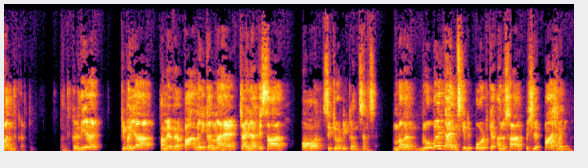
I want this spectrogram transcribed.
बंद कर दो। बंद कर दिया कि भैया, हमें व्यापार नहीं करना है चाइना के साथ और सिक्योरिटी कंसर्न है। मगर ग्लोबल टाइम्स की रिपोर्ट के अनुसार पिछले पाँच महीनों में,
